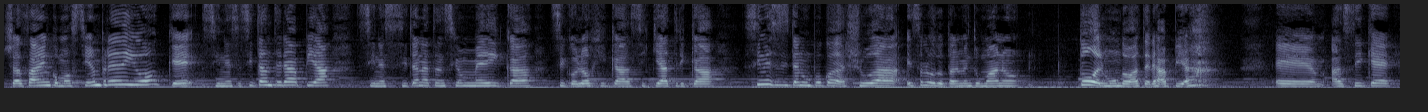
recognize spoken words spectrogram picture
Ya saben, como siempre digo, que si necesitan terapia, si necesitan atención médica, psicológica, psiquiátrica, si necesitan un poco de ayuda, es algo totalmente humano. Todo el mundo va a terapia. Eh, así que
